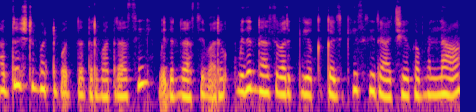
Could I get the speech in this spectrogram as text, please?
అదృష్టం పట్టుబోతున్న తర్వాత రాశి మిథున రాశి వారు. మిథున రాశి వారికి యొక్క గజకేసరి రాజయోగం వల్ల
